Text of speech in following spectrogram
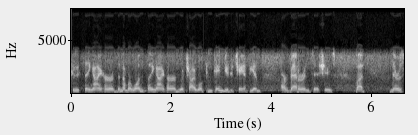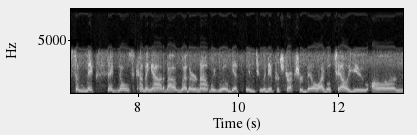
two thing I heard. The number one thing I heard, which I will continue to champion, are veterans issues. But there's some mixed signals coming out about whether or not we will get into an infrastructure bill. I will tell you on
